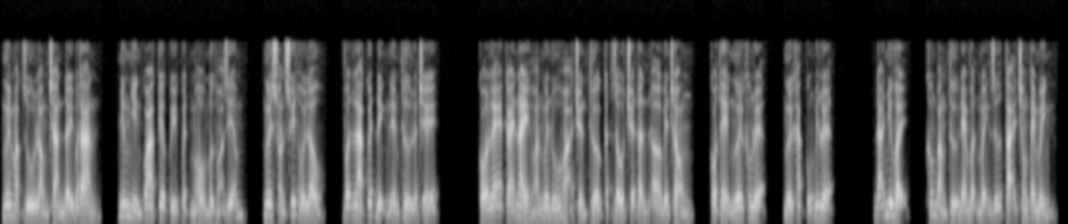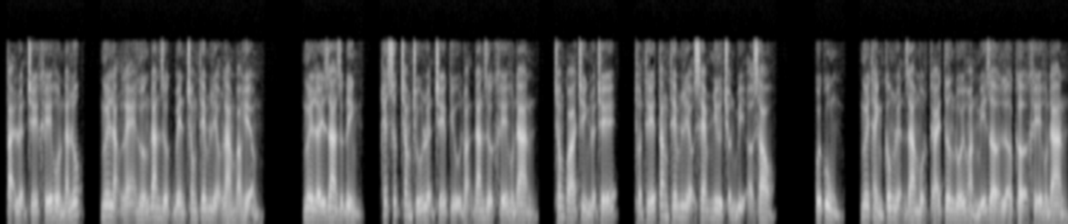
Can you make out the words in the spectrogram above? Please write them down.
Ngươi mặc dù lòng tràn đầy bất an, nhưng nhìn qua kia quỷ quyệt màu mực hỏa diễm, ngươi xoắn suýt hồi lâu, vẫn là quyết định nếm thử luyện chế. Có lẽ cái này hoán nguyên lũ hỏa truyền thừa cất giấu chuyện ẩn ở bên trong, có thể ngươi không luyện, người khác cũng biết luyện. Đã như vậy, không bằng thử đem vận mệnh giữ tại trong tay mình, tại luyện chế khế hồn đan lúc, ngươi lặng lẽ hướng đan dược bên trong thêm liệu làm bảo hiểm. Ngươi lấy ra dược đỉnh, hết sức chăm chú luyện chế cựu đoạn đan dược khế hồn đan, trong quá trình luyện chế, thuận thế tăng thêm liệu xem như chuẩn bị ở sau cuối cùng, ngươi thành công luyện ra một cái tương đối hoàn mỹ giờ lờ cờ khế hồn đan.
